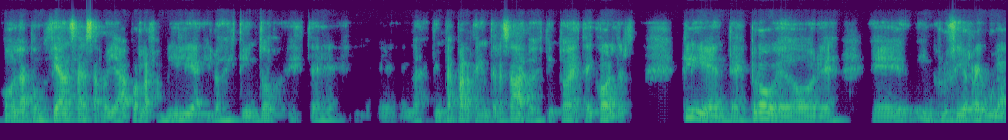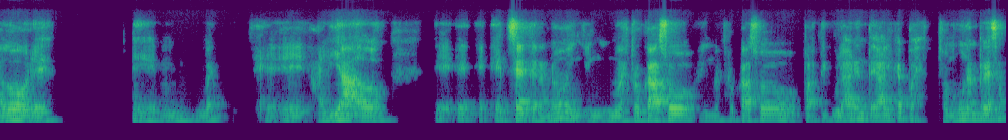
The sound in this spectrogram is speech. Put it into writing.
con la confianza desarrollada por la familia y los distintos, este, eh, las distintas partes interesadas, los distintos stakeholders, clientes, proveedores, eh, inclusive reguladores, bueno, aliados, e, e, etcétera, ¿no? En, nuestro caso, en nuestro caso particular en Tealca, pues somos una empresa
